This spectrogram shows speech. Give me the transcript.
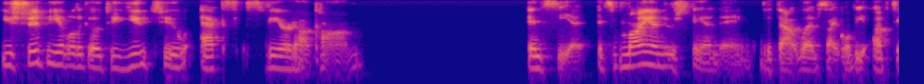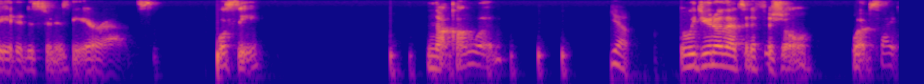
you should be able to go to u2xsphere.com and see it. It's my understanding that that website will be updated as soon as the air ads. We'll see. Knock on wood. Yeah. But we do know that's an official website.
